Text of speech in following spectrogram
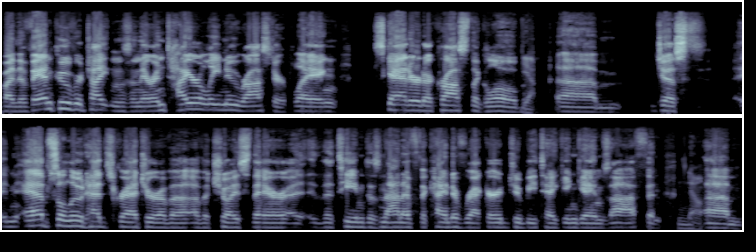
by the Vancouver Titans and their entirely new roster playing scattered across the globe. Yeah. Um, just an absolute head scratcher of a of a choice there. Uh, The team does not have the kind of record to be taking games off, and No. um,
